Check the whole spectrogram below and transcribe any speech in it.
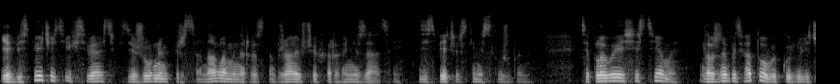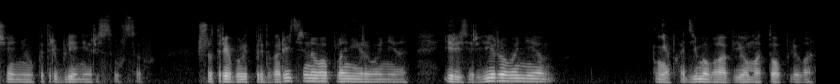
и обеспечить их связь с дежурным персоналом энергоснабжающих организаций, диспетчерскими службами. Тепловые системы должны быть готовы к увеличению потребления ресурсов, что требует предварительного планирования и резервирования необходимого объема топлива.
